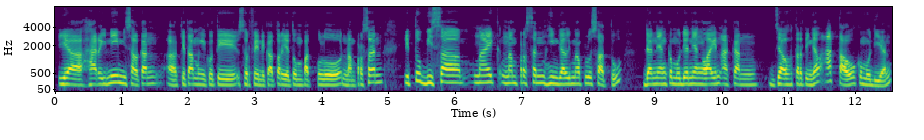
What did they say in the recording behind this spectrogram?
ya hari ini misalkan uh, kita mengikuti survei indikator yaitu 46 persen itu bisa naik 6 persen hingga 51 dan yang kemudian yang lain akan jauh tertinggal atau kemudian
